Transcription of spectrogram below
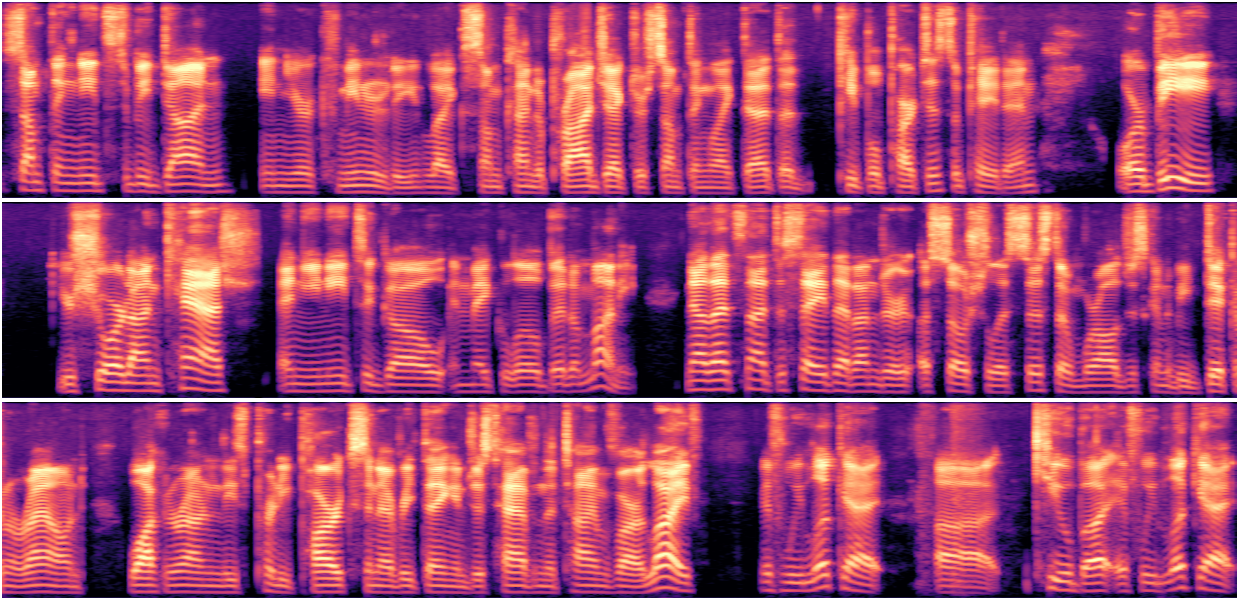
something needs to be done in your community, like some kind of project or something like that that people participate in, or B, you're short on cash and you need to go and make a little bit of money. Now, that's not to say that under a socialist system, we're all just going to be dicking around, walking around in these pretty parks and everything, and just having the time of our life. If we look at uh, Cuba, if we look at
